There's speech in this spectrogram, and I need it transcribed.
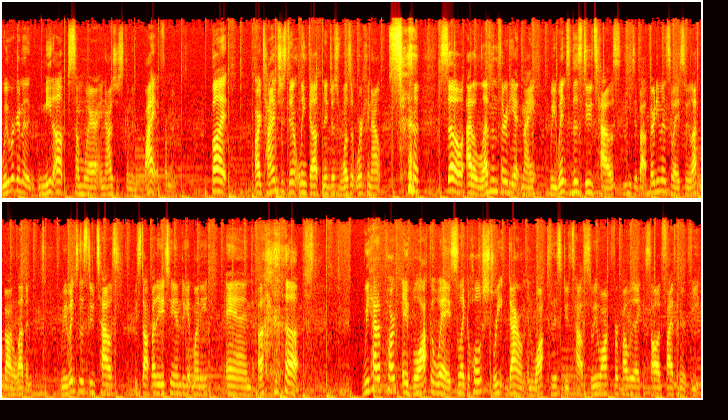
we were gonna meet up somewhere, and I was just gonna buy it from him. But our times just didn't link up, and it just wasn't working out. so at 11:30 at night, we went to this dude's house. He's about 30 minutes away, so we left about 11. We went to this dude's house. We stopped by the ATM to get money, and uh, we had to park a block away, so like a whole street down, and walk to this dude's house. So we walked for probably like a solid 500 feet.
